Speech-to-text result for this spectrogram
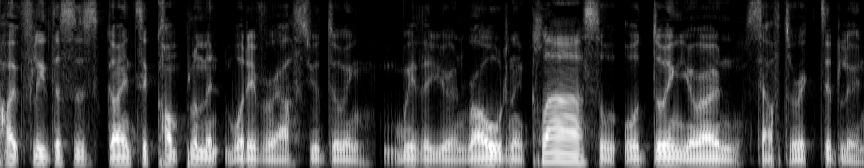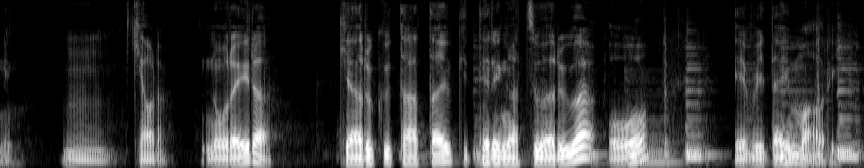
hopefully, this is going to complement whatever else you're doing, whether you're enrolled in a class or, or doing your own self directed learning. Mm, kia ora. Nō reira, kia ruku tātou ki te ringa tuarua o Everyday Māori.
